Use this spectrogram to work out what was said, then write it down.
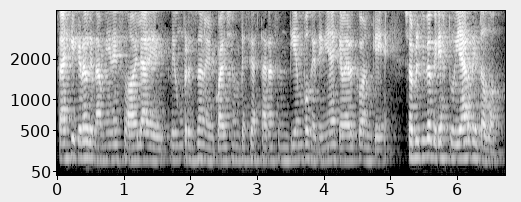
Sabes que creo que también eso habla de, de, un proceso en el cual yo empecé a estar hace un tiempo que tenía que ver con que yo al principio quería estudiar de todo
